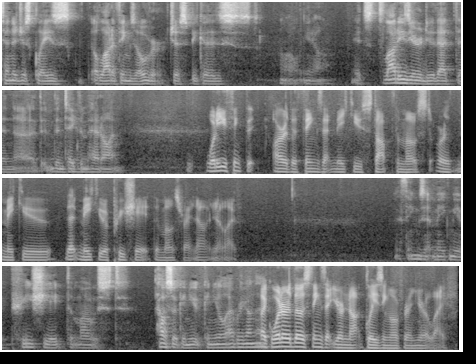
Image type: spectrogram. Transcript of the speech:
tend to just glaze a lot of things over just because well you know it's, it's a lot easier to do that than uh, than, than take them head on. What do you think that are the things that make you stop the most, or make you that make you appreciate the most right now in your life? The things that make me appreciate the most. How so? Can you can you elaborate on that? like what are those things that you're not glazing over in your life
